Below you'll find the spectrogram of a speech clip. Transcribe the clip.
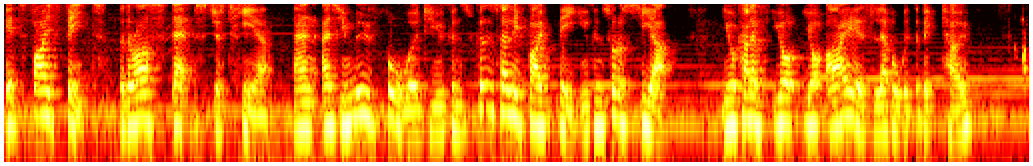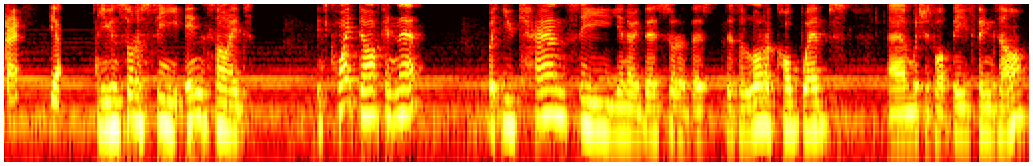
it's five feet, but there are steps just here. And as you move forward, you can because it's only five feet, you can sort of see up. Your kind of your your eye is level with the big toe. Okay. Yep. You can sort of see inside. It's quite dark in there, but you can see. You know, there's sort of there's there's a lot of cobwebs, um, which is what these things are.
